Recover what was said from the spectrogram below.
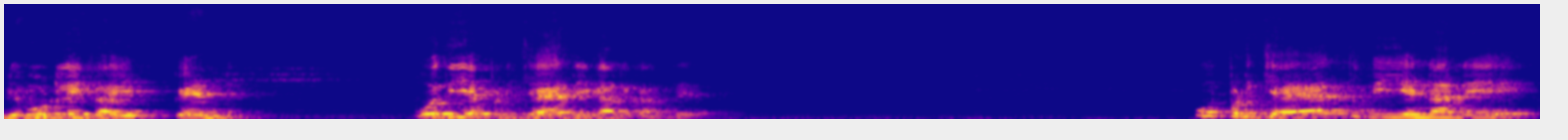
ਨਿਮੁੱਢਲੀ ਕਾਈ ਪਿੰਡ, ਉਹਦੀ ਇਹ ਪੰਚਾਇਤ ਦੀ ਗੱਲ ਕਰਦੇ ਆ। ਉਹ ਪੰਚਾਇਤ ਵੀ ਇਹਨਾਂ ਨੇ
